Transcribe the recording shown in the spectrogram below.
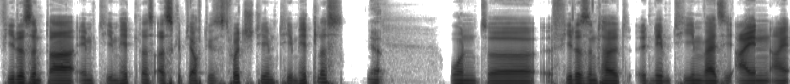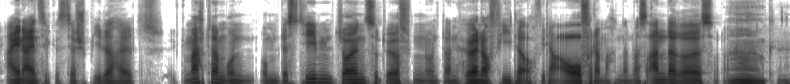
viele sind da im Team Hitless, also es gibt ja auch dieses Twitch-Team, Team Hitless. Ja. Und äh, viele sind halt in dem Team, weil sie ein, ein, ein einziges der Spiele halt gemacht haben, und, um das Team joinen zu dürfen. Und dann hören auch viele auch wieder auf oder machen dann was anderes. Oder, ah, okay.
